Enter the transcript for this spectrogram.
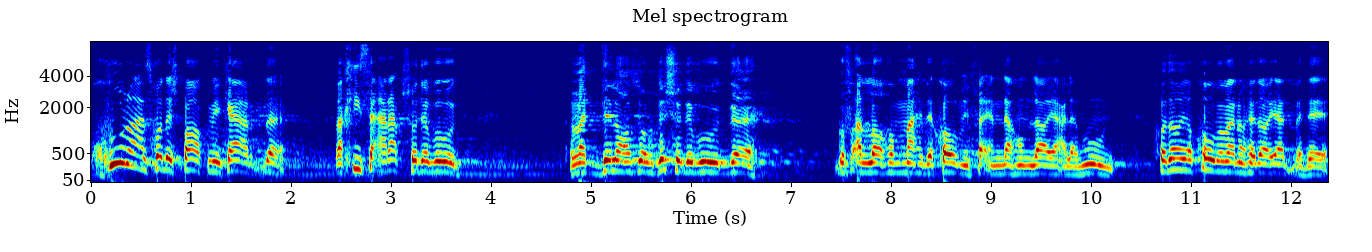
خون از خودش پاک می‌کرد. خیس عرق شده بود و دل آزرده شده بود. گفت اللهم مهد قومی فانهم لا یعلمون. خدایا قوم منو هدایت بده.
